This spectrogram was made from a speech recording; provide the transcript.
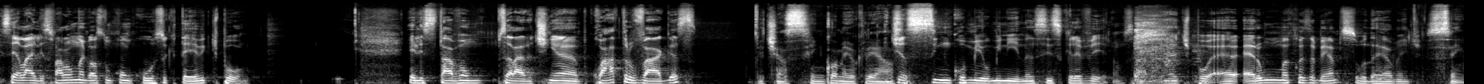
Sei lá, eles falam um negócio de um concurso que teve, que, tipo. Eles estavam, sei lá, tinha quatro vagas E tinha 5 mil crianças. tinha 5 mil meninas se inscreveram, sabe? Né? Tipo, é- era uma coisa bem absurda, realmente. Sim.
